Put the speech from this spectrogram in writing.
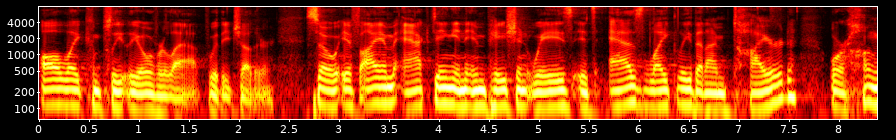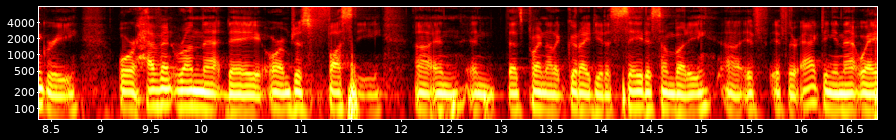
all like completely overlap with each other. So if I am acting in impatient ways, it's as likely that I'm tired or hungry or haven't run that day or I'm just fussy uh, and, and that's probably not a good idea to say to somebody uh, if, if they're acting in that way.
